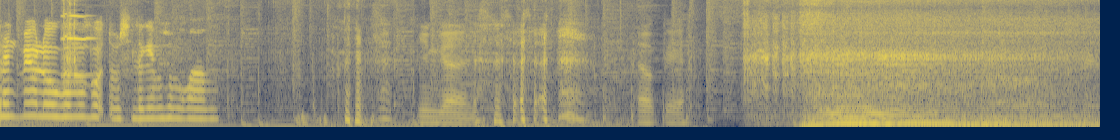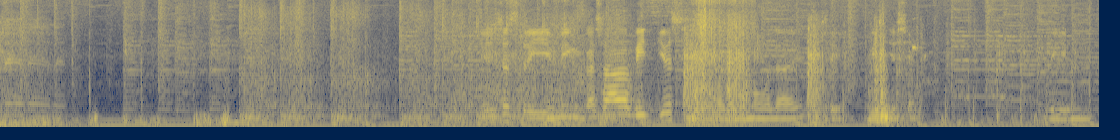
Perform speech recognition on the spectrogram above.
print mo yung logo mo po, tapos lagay mo sa mukha mo. Yung gan. okay. Yun sa streaming. Kasi sa videos, wala namang wala yun. Kasi videos yun. Streaming.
